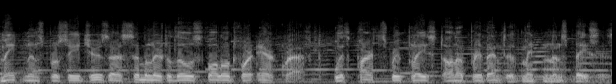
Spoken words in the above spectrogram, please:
Maintenance procedures are similar to those followed for aircraft, with parts replaced on a preventive maintenance basis.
